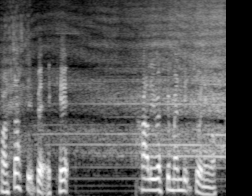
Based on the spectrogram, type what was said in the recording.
fantastic bit of kit highly recommend it to anyone.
